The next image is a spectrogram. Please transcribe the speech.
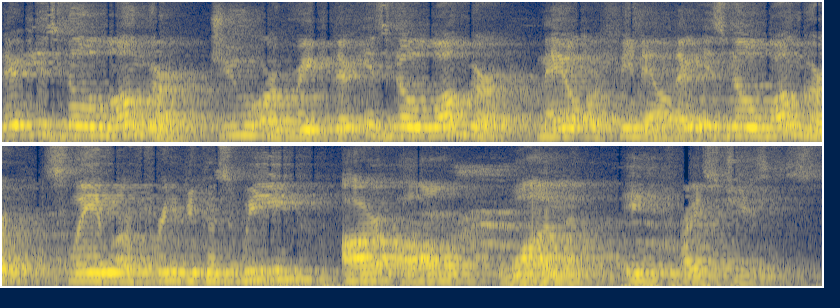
There is no longer Jew or Greek. There is no longer male or female. There is no longer slave or free because we are all one in Christ Jesus.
